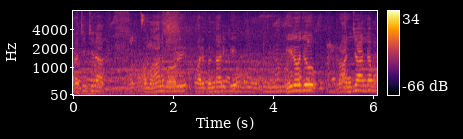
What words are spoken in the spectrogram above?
రచించిన మహానుభావుడి వారి బృందానికి ఈరోజు రాజ్యాంగం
